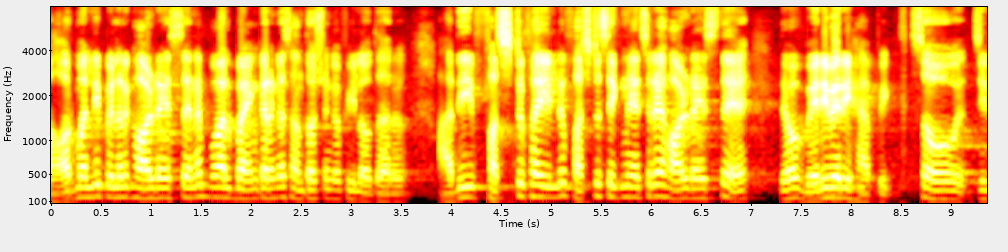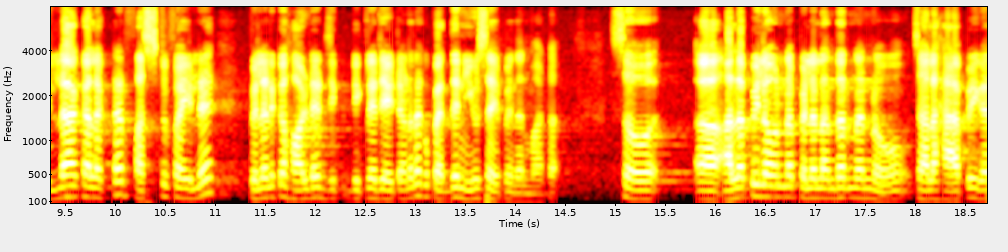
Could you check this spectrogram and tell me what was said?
నార్మల్లీ పిల్లలకి హాలిడే ఇస్తేనే వాళ్ళు భయంకరంగా సంతోషంగా ఫీల్ అవుతారు. అది ఫస్ట్ ఫైల్ ఫస్ట్ సిగ్నేచరే హాలిడే ఇస్తే they were very very happy. So జిల్లా కలెక్టర్ ఫస్ట్ ఫైలే పిల్లలకి హాలిడే డిక్లేర్ చేయటం అనేది ఒక పెద్ద న్యూస్ అయిపోయింది అనమాట సో అలపిలో ఉన్న పిల్లలందరూ నన్ను చాలా హ్యాపీగా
